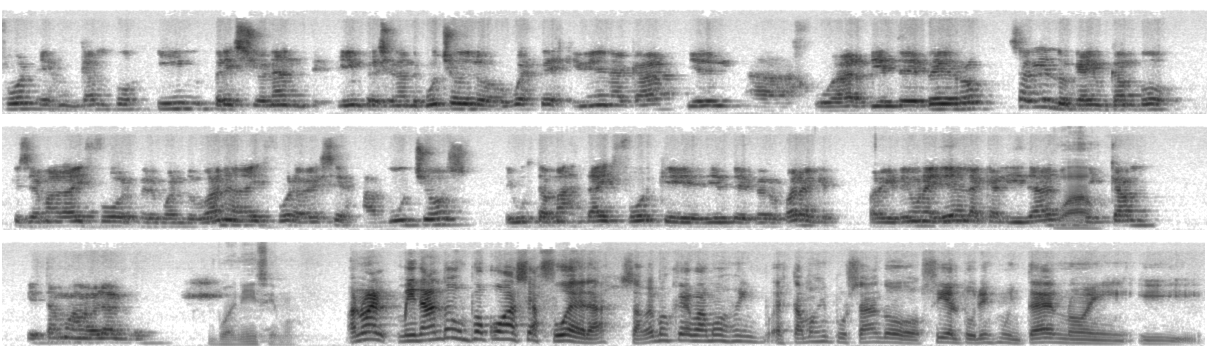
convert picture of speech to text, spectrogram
Ford es un campo impresionante, impresionante. Muchos de los huéspedes que vienen acá vienen a jugar diente de perro, sabiendo que hay un campo que se llama 4, pero cuando van a 4 a veces a muchos les gusta más 4 que Diente de Perro, para que, para que tengan una idea de la calidad de campo que estamos hablando. Buenísimo. Manuel, mirando un poco hacia afuera, sabemos que vamos, estamos impulsando, sí, el turismo interno y,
